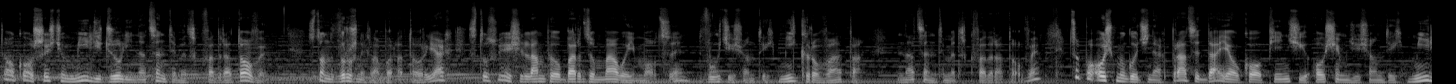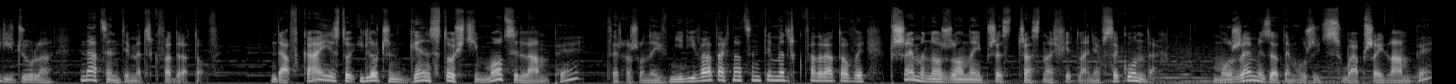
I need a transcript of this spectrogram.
to około 6 mJ na centymetr kwadratowy. Stąd w różnych laboratoriach stosuje się lampy o bardzo małej mocy, 0,2 mikrowata na centymetr kwadratowy, co po 8 godzinach pracy daje około 5,8 mJ na centymetr kwadratowy. Dawka jest to iloczyn gęstości mocy lampy wyrażonej w miliwatach na centymetr kwadratowy, przemnożonej przez czas naświetlania w sekundach. Możemy zatem użyć słabszej lampy,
